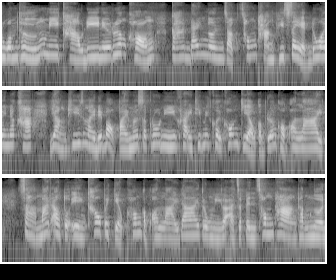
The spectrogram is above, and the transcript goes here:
รวมถึงมีข่าวดีในเรื่องของการได้เงินจากช่องทางพิเศษด้วยนะคะ อย่างที่สมัยได้บอกไปเมื่อสักครู่นี้ใครที่ไม่เคยข้องเกี่ยวกับเรื่องของออนไลน์ สามารถเอาตัวเองเข้าไปเกี่ยวข้องกับออนไลน์ได้ ตรงนี้ก็อาจจะเป็นช่องทางทำเงิน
